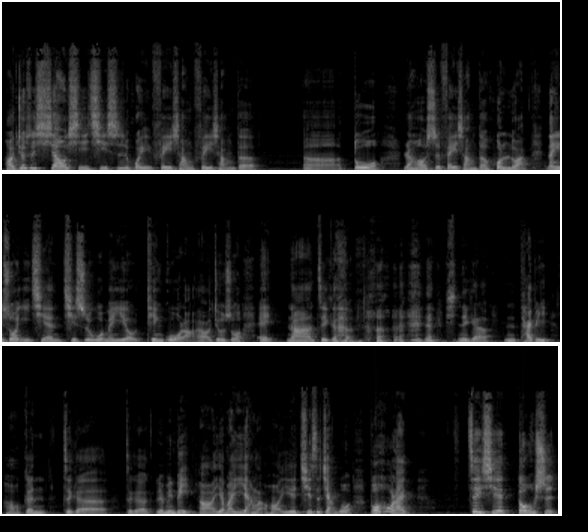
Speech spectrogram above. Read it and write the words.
好，就是消息其实会非常非常的呃多，然后是非常的混乱。那你说以前其实我们也有听过了啊，就是说，哎，那这个 那个嗯台币好跟这个。这个人民币啊，要不然一样了哈。也其实讲过，不过后来这些都是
